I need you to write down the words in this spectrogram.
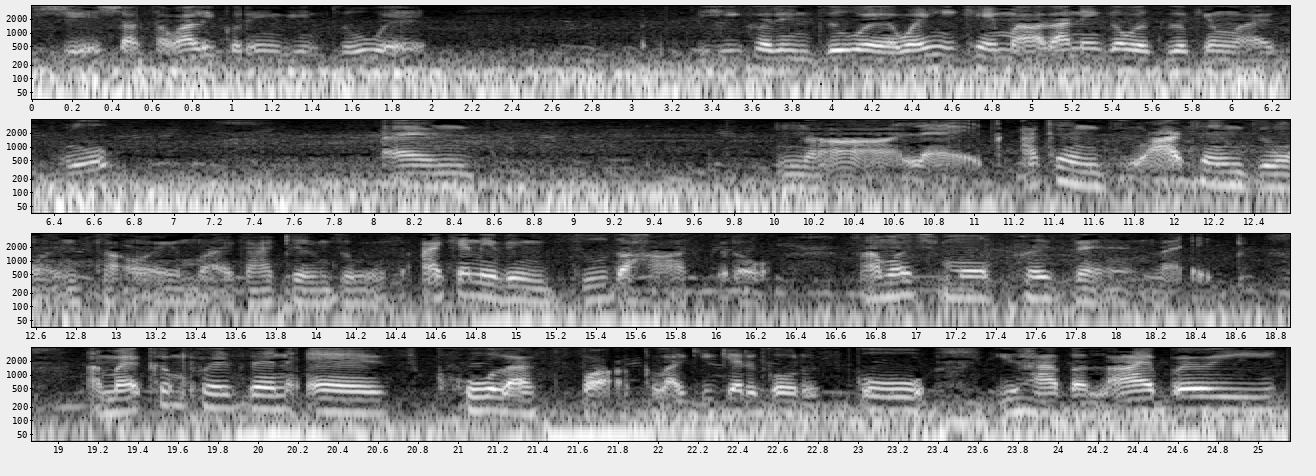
shit Shatta Wale couldn't even do it. He couldn't do it. When he came out that nigga was looking like blue. And nah, like I can do, I can do in time, like I can do, it. I can't even do the hospital. How much more prison? Like American prison is cool as fuck. Like you get to go to school, you have a library,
